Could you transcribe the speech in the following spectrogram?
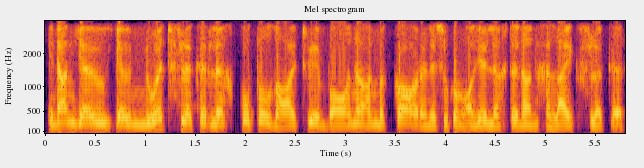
En dan jou jou noodflikkerlig koppel daai twee bane aan mekaar en dis hoekom al jou ligte dan gelyk flikker.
